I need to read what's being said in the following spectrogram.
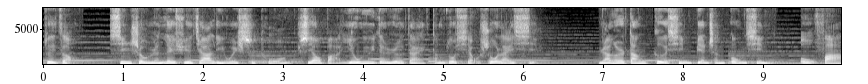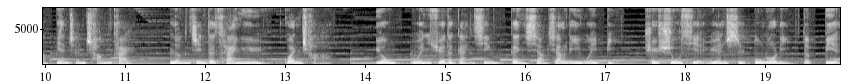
最早，新手人类学家李维史陀是要把忧郁的热带当作小说来写。然而，当个性变成共性，偶发变成常态，冷静的参与观察，用文学的感性跟想象力为笔，去书写原始部落里的变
